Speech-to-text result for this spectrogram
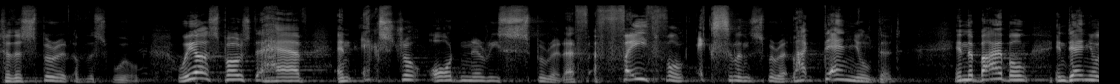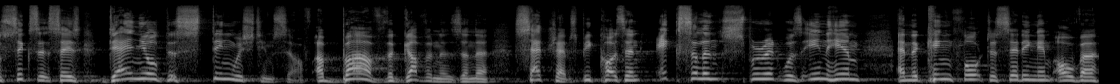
to the spirit of this world. We are supposed to have an extraordinary spirit, a, a faithful, excellent spirit, like Daniel did. In the Bible, in Daniel 6, it says, Daniel distinguished himself above the governors and the satraps because an excellent spirit was in him, and the king thought to setting him over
